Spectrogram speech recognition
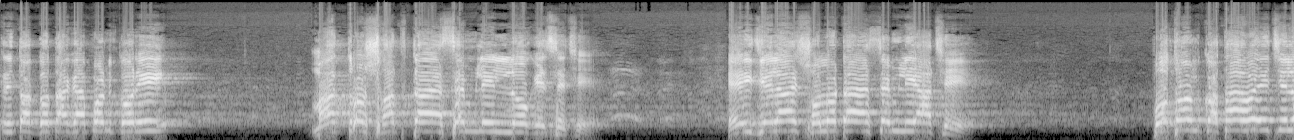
কৃতজ্ঞতা জ্ঞাপন করি, মাত্র সাতটা অ্যাসেম্বলির লোক এসেছে। এই জেলায় ষোলোটা অ্যাসেম্বলি আছে। প্রথম কথা হয়েছিল,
